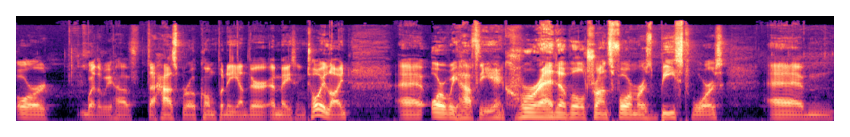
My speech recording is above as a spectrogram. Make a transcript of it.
or whether we have the hasbro company and their amazing toy line uh, or we have the incredible transformers beast wars um,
